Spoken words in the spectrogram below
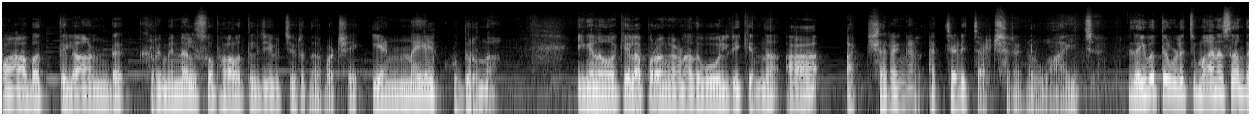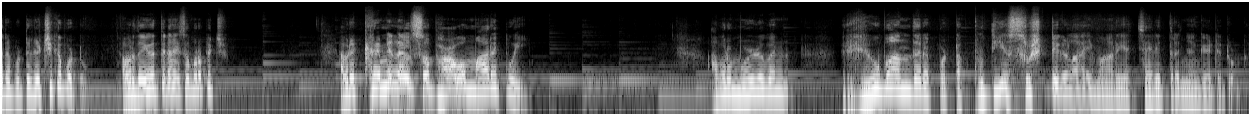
പാപത്തിലാണ്ട് ക്രിമിനൽ സ്വഭാവത്തിൽ ജീവിച്ചിരുന്നവർ പക്ഷേ എണ്ണയിൽ കുതിർന്ന. ഇങ്ങനെ നോക്കിയാൽ അപ്പുറം കാണാം അതുപോലിരിക്കുന്ന ആ അക്ഷരങ്ങൾ അച്ചടിച്ച അക്ഷരങ്ങൾ വായിച്ച്. ദൈവത്തെ വിളിച്ച് മാനസാന്തരപ്പെട്ട് രക്ഷിക്കപ്പെട്ടു. അവർ ദൈവത്തിനായി സമർപ്പിച്ചു. അവരുടെ ക്രിമിനൽ സ്വഭാവം മാറിപ്പോയി. അവർ മുഴുവൻ രൂപാന്തരപ്പെട്ട പുതിയ സൃഷ്ടികളായി മാറിയ ചരിത്രം ഞാൻ കേട്ടിട്ടുണ്ട്.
